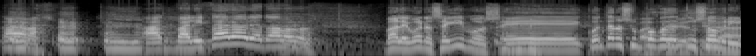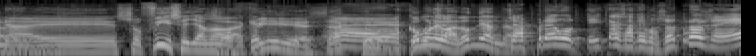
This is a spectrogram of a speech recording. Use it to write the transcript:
Nada más. Actualizaron y a toda Vale, bueno, seguimos. Eh, cuéntanos un Más poco de tu sobrina. Eh, Sofía se llamaba. ¿Qué- Sofía, exacto. Eh, ¿Cómo le va? ¿Dónde anda? Muchas preguntitas hacia vosotros, ¿eh?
